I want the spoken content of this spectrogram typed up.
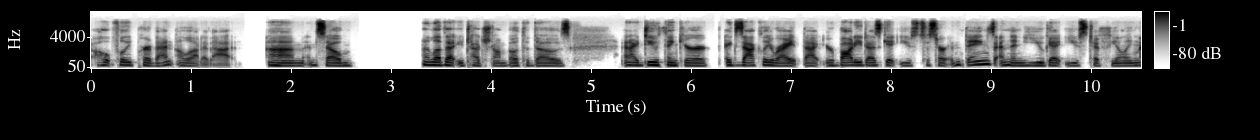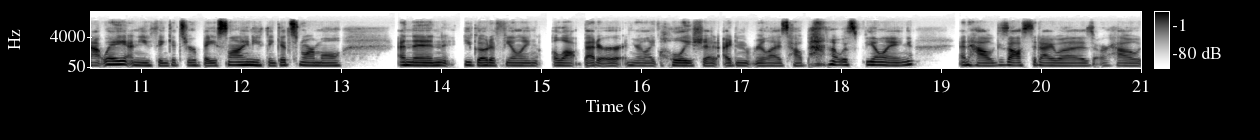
hopefully prevent a lot of that. Um, and so I love that you touched on both of those. And I do think you're exactly right that your body does get used to certain things and then you get used to feeling that way and you think it's your baseline, you think it's normal. And then you go to feeling a lot better and you're like, holy shit, I didn't realize how bad I was feeling and how exhausted I was or how,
